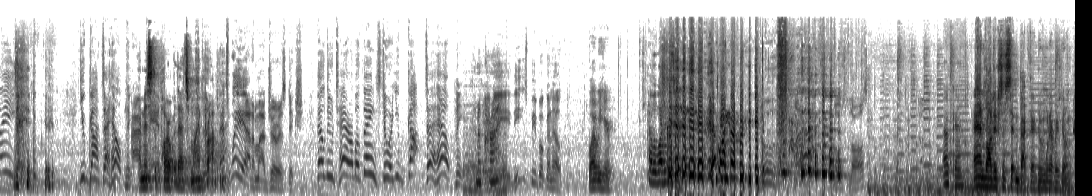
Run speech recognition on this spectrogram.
Please, you, you got to help me. I missed the part where that's my problem. That's way out of my jurisdiction. They'll do terrible things to her. You've got to help me. I'm gonna cry. Maybe these people can help you. Why are we here? I have a lot of this here. Oh, Most lost. Okay. And Logic's just sitting back there doing whatever he's doing.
